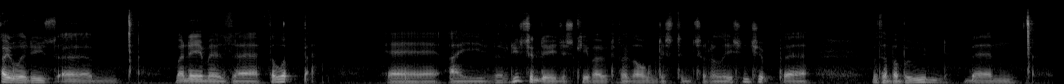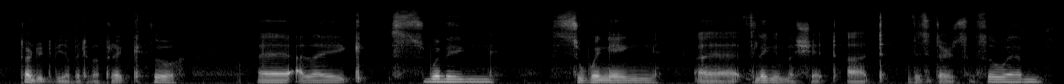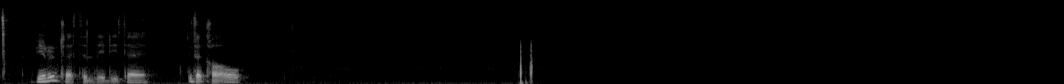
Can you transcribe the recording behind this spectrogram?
Hi, ladies. Um, my name is uh, Phillip. Uh, I've recently just came out of a long distance relationship uh, with a baboon. Um, turned out to be a bit of a prick, though. Uh, I like swimming, swinging, uh, flinging my shit at visitors. So, um, if you're interested, ladies, uh, give us a call.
